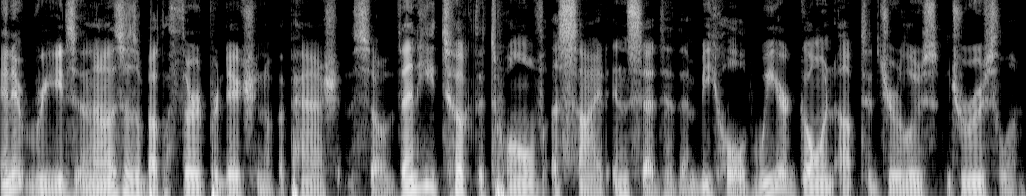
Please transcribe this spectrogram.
And it reads, and now this is about the third prediction of the Passion. So then he took the twelve aside and said to them, Behold, we are going up to Jerusalem,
